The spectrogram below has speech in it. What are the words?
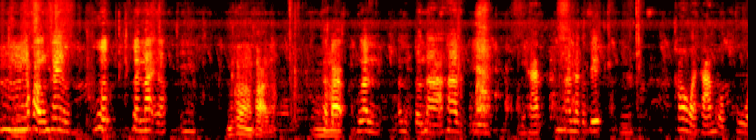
อืมแล้วเขาแค่เพื่อนเพื่อนไม่เนาะอืมมันกำลังถ่ายนะแต่ก็เพื่อนอันต้นหาห้าเย็น นี่ฮัทห้านักกะติกเข้าว่าถามกับครัว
